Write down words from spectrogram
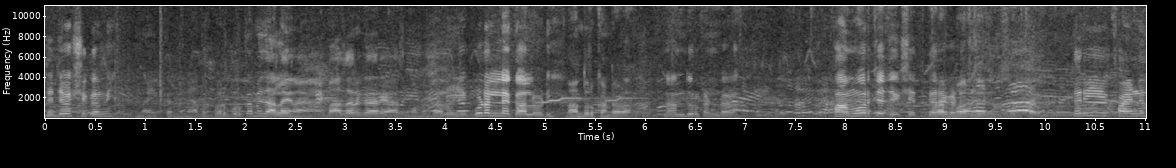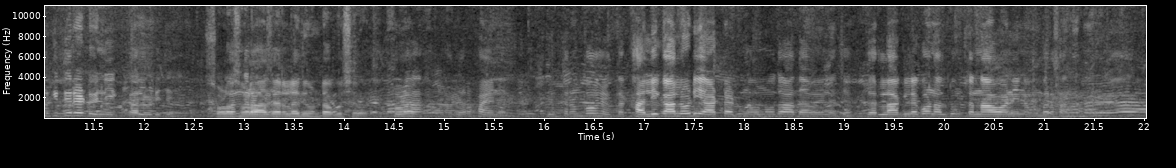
त्याच्यापेक्षा कमी? नाही कमी नाही. आता भरपूर कमी झालाय ना. बाजार का रे आज म्हणून आणि कुठले कालवडी? नांदूर खंडाळा. नांदूर खंडाळा. फार्मवरचे जे शेतकऱ्याकडे तरी फायनल किती रेट होईल एक कालवडीचे? सोळा सोळा हजारला देऊन टाकू शेवट. सोळा हजार फायनल मित्रांनो बघू शकता खाली कालवडी आठ आठ नऊ नऊ दहा दहा महिन्याच्या जर लागल्या कोणाला तुमचं नाव आणि नंबर सांगा.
